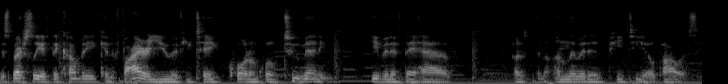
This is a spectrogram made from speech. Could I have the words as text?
Especially if the company can fire you if you take quote unquote too many, even if they have a, an unlimited PTO policy.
